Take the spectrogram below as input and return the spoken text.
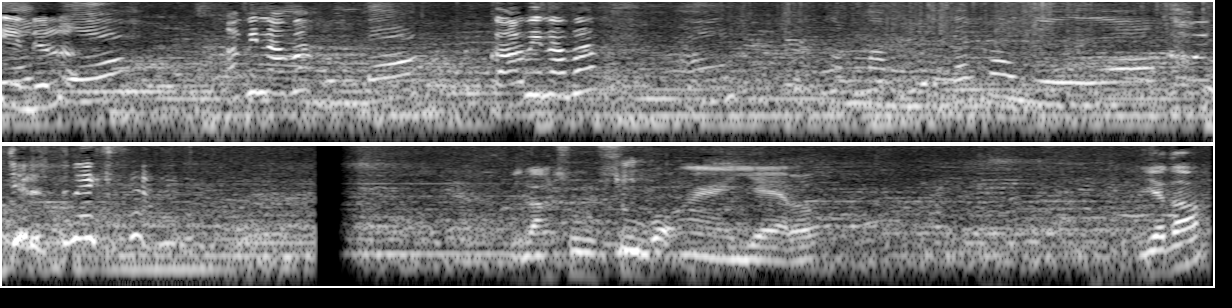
Apin dulu. Apin apa? Apa? Sama bunda kayak Kamu. Bilang susu kok ngeyel. Iya toh?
